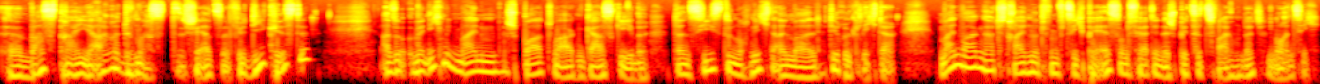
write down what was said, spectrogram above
äh, was, drei Jahre? Du machst Scherze. Für die Kiste? Also, wenn ich mit meinem Sportwagen Gas gebe, dann siehst du noch nicht einmal die Rücklichter. Mein Wagen hat 350 PS und fährt in der Spitze 290.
